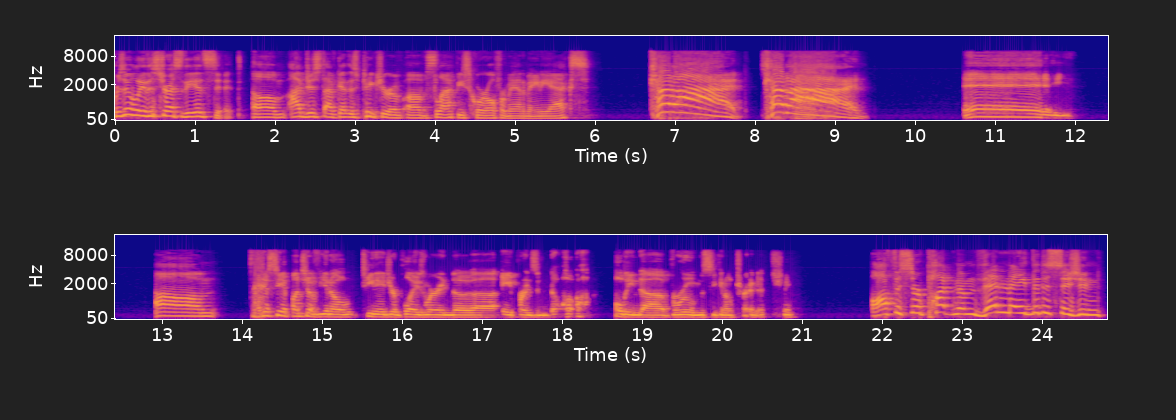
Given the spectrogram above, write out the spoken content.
Presumably, the stress of the incident. Um, I've just I've got this picture of, of Slappy Squirrel from Animaniacs. Come on, come on. hey, Um, I just see a bunch of you know teenager employees wearing the uh, aprons and holding uh, brooms. You know, trying to shake. Officer Putnam then made the decision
